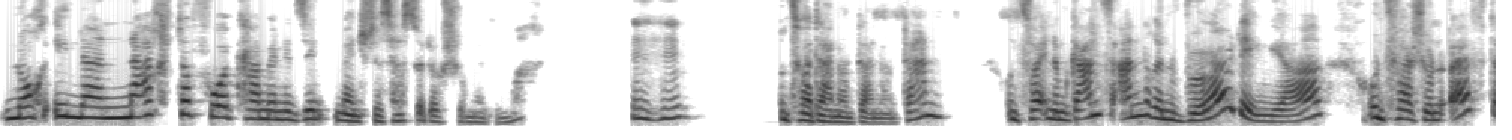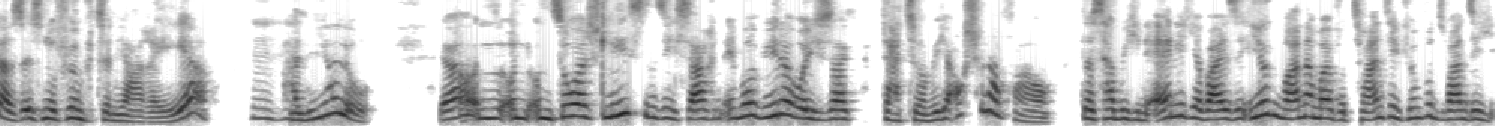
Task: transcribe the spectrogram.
noch in der Nacht davor kam mir in den Sinn, Mensch, das hast du doch schon mal gemacht. Mhm. Und zwar dann und dann und dann. Und zwar in einem ganz anderen Wording, ja. Und zwar schon öfters, ist nur 15 Jahre her. Mhm. Hallihallo. Ja, und, und, und so erschließen sich Sachen immer wieder, wo ich sage, dazu habe ich auch schon Erfahrung. Das habe ich in ähnlicher Weise irgendwann einmal vor 20, 25,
